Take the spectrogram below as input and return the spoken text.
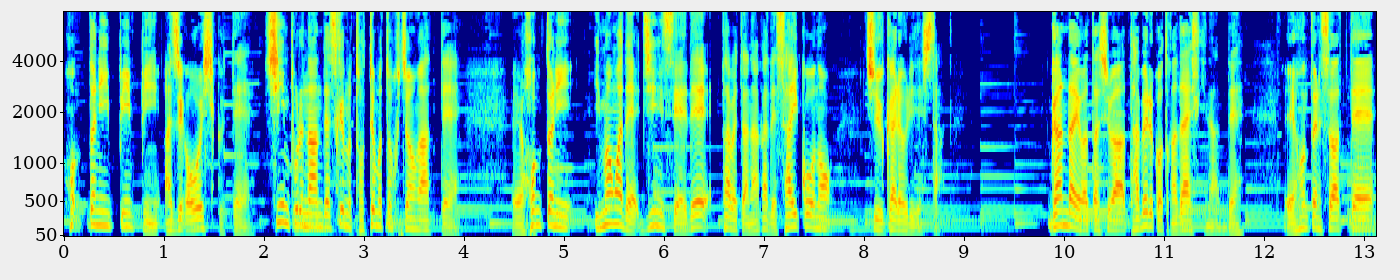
本当に一品一品味が美味しくてシンプルなんですけどとっても特徴があって、えー本当に今まで人生で食べた中で最高の中華料理でした。元来私は食べることが大好きなんで、えー本当にそうやって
